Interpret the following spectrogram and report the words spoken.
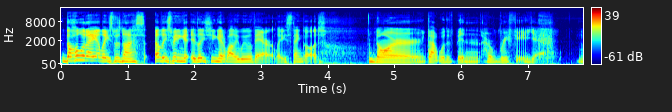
the holiday at least was nice. At least we didn't get. At least you can get it while we were there. At least, thank God. No, that would have been horrific. Yeah. No,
